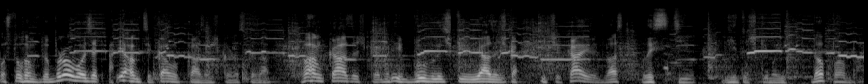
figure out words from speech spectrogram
по столом добро возять, а я вам цікаву казочку розказав. Вам казочка, мені бублички, в'язочка. І чекаю від вас листів, діточки мої. До побачення.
